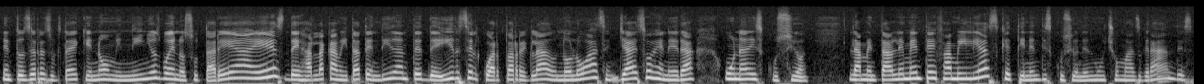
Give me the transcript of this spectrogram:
Entonces resulta de que no, mis niños, bueno, su tarea es dejar la camita tendida antes de irse el cuarto arreglado. No lo hacen. Ya eso genera una discusión lamentablemente hay familias que tienen discusiones mucho más grandes.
